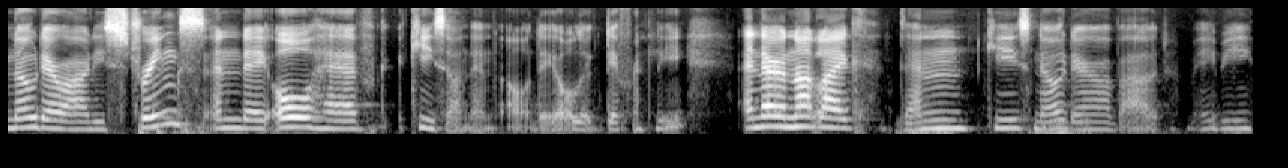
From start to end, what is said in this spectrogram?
no, there are these strings, and they all have keys on them. Oh, they all look differently, and they're not like ten keys. No, there are about maybe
